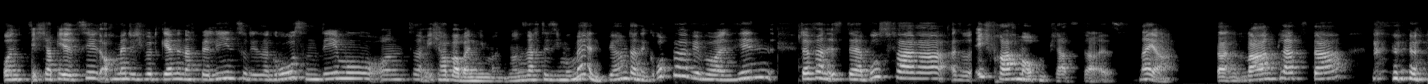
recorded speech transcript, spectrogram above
Und ich habe ihr erzählt, auch Mensch, ich würde gerne nach Berlin zu dieser großen Demo und äh, ich habe aber niemanden. Und dann sagte sie, Moment, wir haben da eine Gruppe, wir wollen hin. Stefan ist der Busfahrer, also ich frage mal, ob ein Platz da ist. Naja, dann war ein Platz da.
